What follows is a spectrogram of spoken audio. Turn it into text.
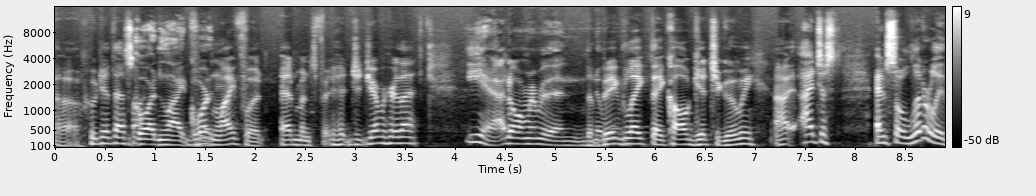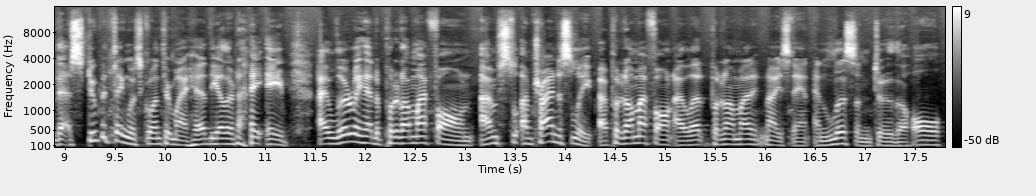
uh, Who did that song? Gordon Lightfoot. Gordon Lightfoot. Edmund. Fi- Did you ever hear that? Yeah, I don't remember that. The big lake they call Gitche Gumee. I, I just and so literally that stupid thing was going through my head the other night, Abe. I literally had to put it on my phone. I'm sl- I'm trying to sleep. I put it on my phone. I let put it on my nightstand and listened to the whole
